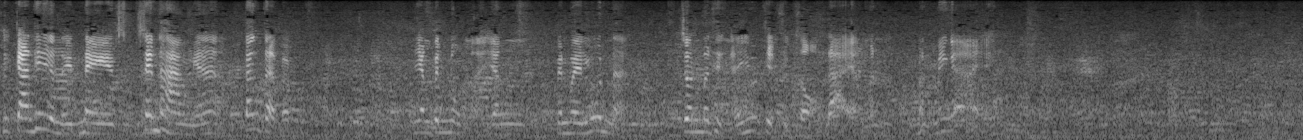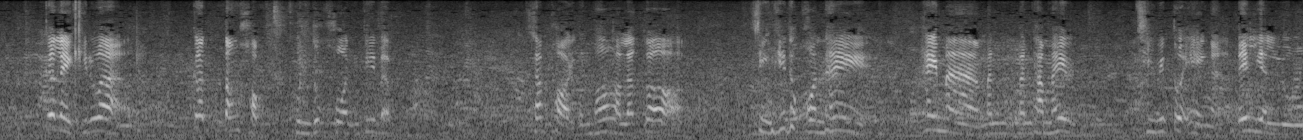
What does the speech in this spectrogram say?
คือการที่อยู่ในในเส้นทางเนี้ย ตั้งแต่แบบยังเป็นหนุ่มอะยังเป็นวัยรุ่นอะ จนมาถึงอายุ72ได้อะมันมันไม่ง่าย ก็เลยคิดว่าก็ต้องขอบคุณทุกคนที่แบบซัพพอร์ตคุณพ่อแล้วก็ สิ่งที่ทุกคนให้ให้มา มันมันทำให้ชีวิตตัวเองอะ่ะได้เรียนรู้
